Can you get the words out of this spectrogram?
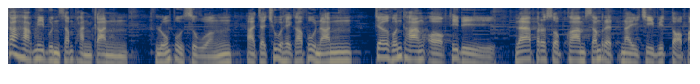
ถ้าหากมีบุญสัมพันธ์กัน หลวงปู่สวงอาจจะช่วยให้เขาผู้นั้น เจอหนทางออกที่ดี และประสบความสำเร็จในชีวิตต่อไป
